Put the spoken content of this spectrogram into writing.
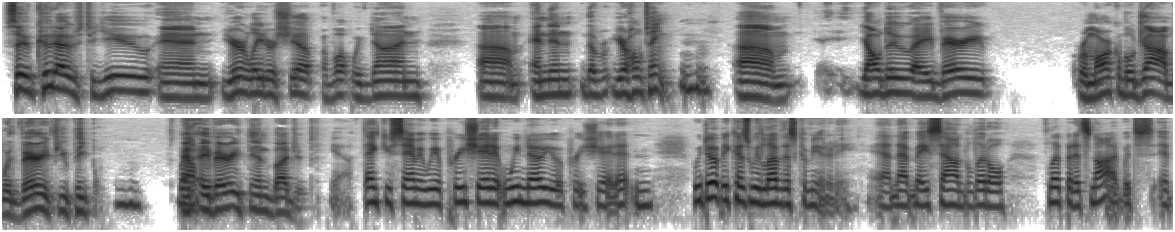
Sue, kudos to you and your leadership of what we've done, um, and then the, your whole team. Mm-hmm. Um, y'all do a very remarkable job with very few people. Mm-hmm. Well, and a very thin budget. Yeah. Thank you, Sammy. We appreciate it. We know you appreciate it. And we do it because we love this community. And that may sound a little flip, but it's not. It's it,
